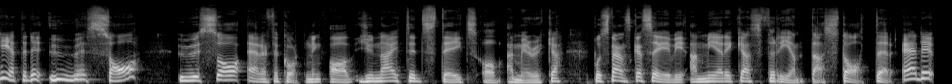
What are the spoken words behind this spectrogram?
heter det USA? USA är en förkortning av United States of America. På svenska säger vi Amerikas förenta stater. Är det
